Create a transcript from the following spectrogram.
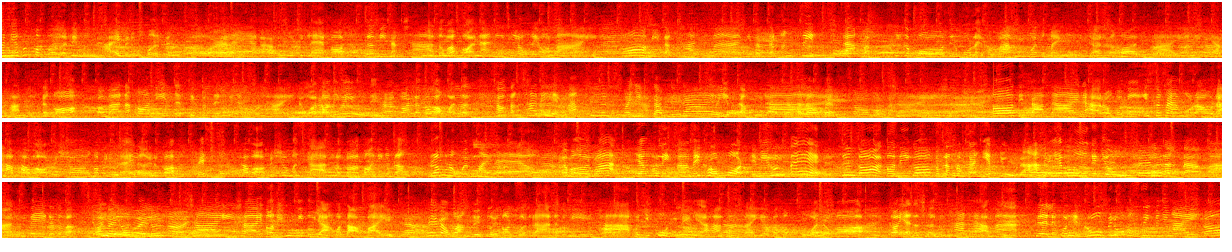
ไทยอตอนนี้เพิ่งมาเปิดในเมืองไทยเอ้ยหมายถึงว่าเปิดเป็นสโตร์แรกอะค่ะเป็นบูติกแรกก็เริ่มมีต่างชาติ แต่ว่าก่อนหน้านี้ที่ลงในออนไลน์ ก็มีต่างชาติขึ้นมา มีแบบจากอังกฤษ จากแบบสิงคโปร์สิงคโปร์หลายคนมากไม่รู้ว่าจากไหนงงเหมือนกัน แล้วก็ดูไบอะไรอย่างเงี้ยค่ะแล้วก็ประมาณณตอนนี้ 70%ก็ยังเป็นคนไทย แต่ว่าตอนนี้มาอยู่ในพารากอนแล้วก็หวังว่าจะชาวต่างชาติได้เห็นมากขึ้นมาหยิบจับดูได้มาหยิบจับดูได้ แล้วก็ลองแบบที่ชอบนะคะ ใช่ใช่ ก็ติดตามได้นะคะ เราก็มี Instagram ของเรานะคะ Power Official ก็ไปดูได้เลย แล้วก็ Facebook Power Official เหมือนกัน แล้วก็ตอนนี้กำลังเริ่มทำเว็บไซต์แล้ว แต่เผอิญว่ายังผลิตมาไม่ครบหมดยังมีรุ่นเป้ ซึ่งก็ตอนนี้ก็กำลังทำการเย็บอยู่นะคะเย็บมือกันอยู่กำลังตามมารุ่นเป้ก็จะแบบย้อนวัยรุ่นวัยรุ่นหน่อย ใช่ใช่ตอนนี้เพิ่งมีตัวอย่างมาสามใบค่ะ ให้แบบวางสวยๆตอนเปิดร้านแต่ก็มีลูกค้าคนญี่ปุ่นอะไรอย่างเงี้ยค่ะค่ะสนใจเยอะพอสมควรแล้วก็ก็อยากจะเชิญทุกท่านนะคะมาคือหลายๆคนเห็นรูปไม่รู้ว่าของจริงเป็นยังไงก็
